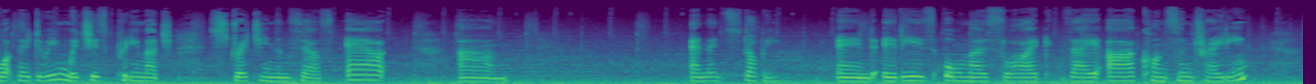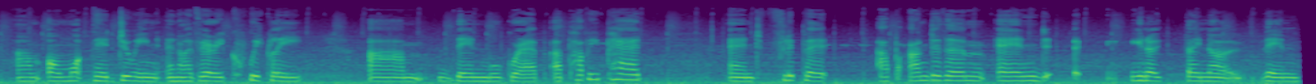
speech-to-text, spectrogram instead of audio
what they're doing, which is pretty much stretching themselves out um, and then stopping. And it is almost like they are concentrating um, on what they're doing, and I very quickly um, then will grab a puppy pad and flip it up under them and you know they know then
